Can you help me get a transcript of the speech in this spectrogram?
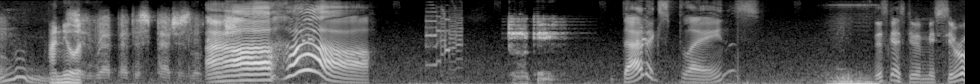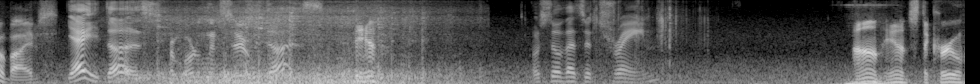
dude. I knew it. Rep at dispatch's location. Aha! Talking. That explains. This guy's giving me zero vibes. Yeah, he does. From Borderlands 2. He does. Yeah. Oh, so that's a train. Oh, yeah, it's the crew.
